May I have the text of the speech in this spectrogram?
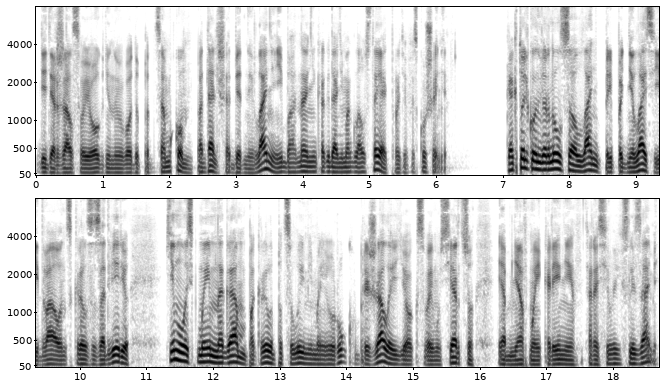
где держал свою огненную воду под замком, подальше от бедной Лани, ибо она никогда не могла устоять против искушения. Как только он вернулся, Лань приподнялась, и едва он скрылся за дверью, кинулась к моим ногам, покрыла поцелуями мою руку, прижала ее к своему сердцу и, обняв мои колени, оросила их слезами.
